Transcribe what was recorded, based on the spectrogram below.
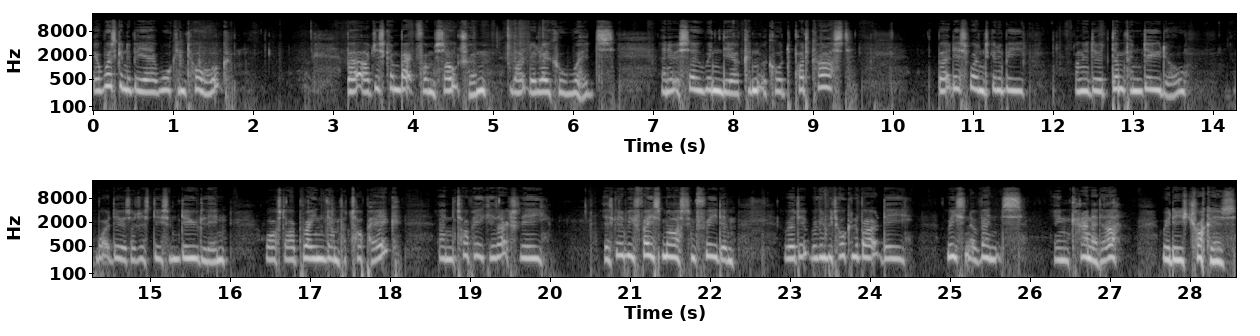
It was going to be a walk and talk but I've just come back from Saltram, like the local woods, and it was so windy I couldn't record the podcast. But this one's going to be, I'm going to do a dump and doodle. What I do is I just do some doodling whilst I brain dump a topic, and the topic is actually, it's going to be face masks and freedom. We're, we're going to be talking about the recent events in Canada with these truckers.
